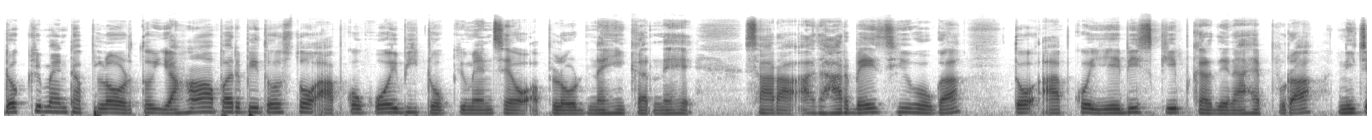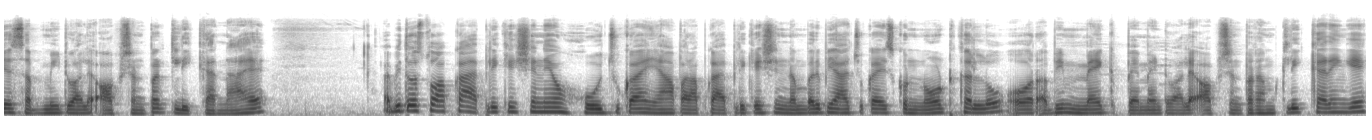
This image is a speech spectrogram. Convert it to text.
डॉक्यूमेंट अपलोड तो यहाँ पर भी दोस्तों आपको कोई भी डॉक्यूमेंट्स है वो अपलोड नहीं करने हैं। सारा आधार बेस ही होगा। तो आपको ये भी स्किप कर देना है पूरा, नीचे सबमिट वाले ऑप्शन पर क्लिक करना है। अभी दोस्तों आपका एप्लीकेशन है हो चुका है, यहाँ पर आपका एप्लीकेशन नंबर भी आ चुका है, इसको नोट कर लो और अभी मेक पेमेंट वाले ऑप्शन पर हम क्लिक करेंगे।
